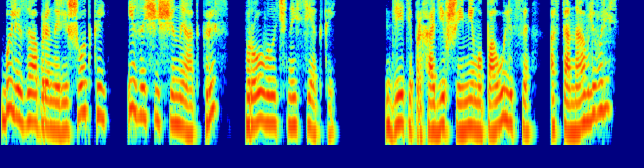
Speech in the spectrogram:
были забраны решеткой и защищены от крыс проволочной сеткой. Дети, проходившие мимо по улице, останавливались,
